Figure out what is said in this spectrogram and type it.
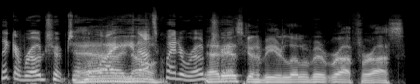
Like a road trip to Yeah, Hawaii. That's quite a road That trip. That is going to be a little bit rough for us.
